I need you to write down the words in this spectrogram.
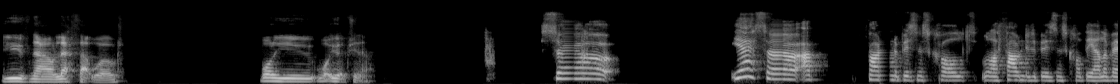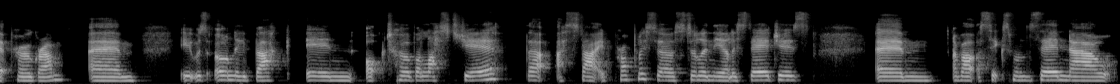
You've now left that world. What are you what are you up to now? So yeah, so I found a business called well, I founded a business called the Elevate Program. Um, it was only back in October last year that I started properly, so still in the early stages. Um, about six months in now.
